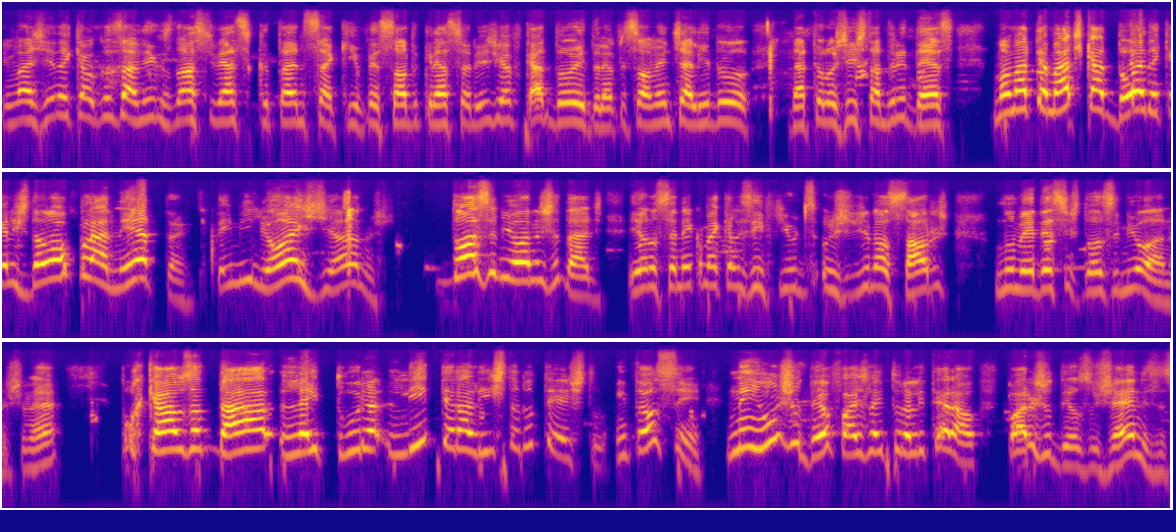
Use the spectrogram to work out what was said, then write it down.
imagina que alguns amigos nossos estivessem escutando isso aqui, o pessoal do criacionismo ia ficar doido, né? principalmente ali do, da teologia estadunidense. Uma matemática doida que eles dão ao planeta, que tem milhões de anos. 12 mil anos de idade. E eu não sei nem como é que eles enfiam os dinossauros no meio desses 12 mil anos, né? Por causa da leitura literalista do texto. Então, assim, nenhum judeu faz leitura literal. Para os judeus, o Gênesis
